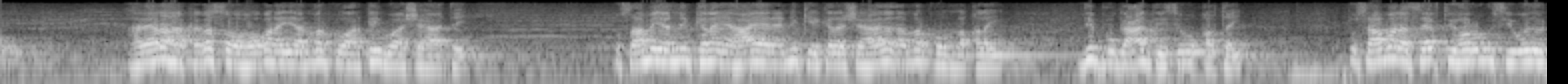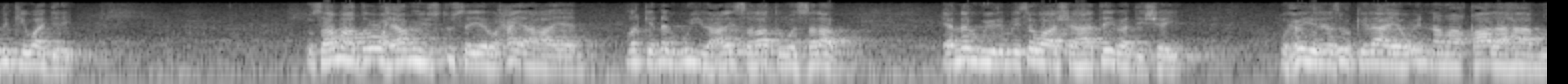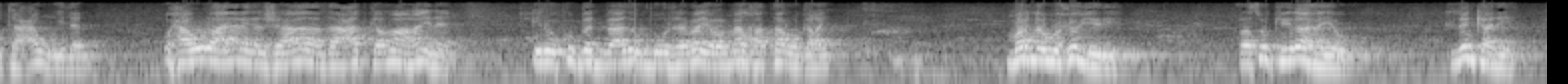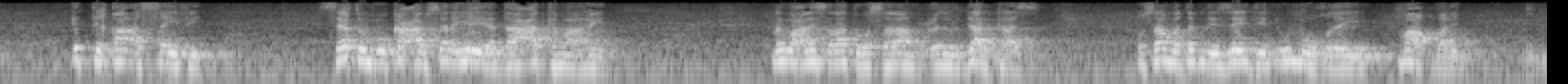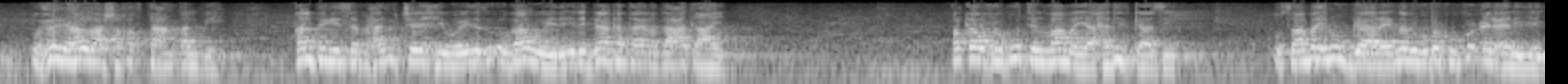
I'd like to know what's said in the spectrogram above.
hareeraha kaga soo hoobanayaan markuu arkay buu ashahaatay usaamiya nin kale ay ahaayeene ninkii kale shahaadada markuu maqlay dib buu gacantiisii u qabtay. Usaamana seeftii hore uu sii wadoo ninkii waa dilay. Usaamo haddaba waxyaabihii istusayeen waxay ahaayeen markii nabigu u yimid calayhi salaatu wasalaam ee nabigu yidhi ma isagoo ashahaatay baa dishay. Wuxuu yidhi rasuulka ilaahay ow innamaa qaalahaa mutacawidan waxaa u lahay anagan shahaadada daacadka ma ahayne inuu ku badbaado unbuu rabay oo meel khatar u galay. Marna wuxuu yidhi rasuulka ilaahayow ninkani itiqaa'a asayfi seeftun buu ka cabsanayay daacadka ma ahayn. Nabigu calayhi salaatu wasalaam cudurdaarkaas usaamata bni zaydin u muuqday ma aqbalin. Wuxuu yidhi hallaa shaqaqta can qalbihi qalbigiisa maxaad u jeexi weydeed u ogaan weyday inay been ka tahay oona daacad ka ahayn. Halkaa wuxuu kuu tilmaamayaa xadiidkaasi usaame inuu gaaray nabigu markuu ku celceliyey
